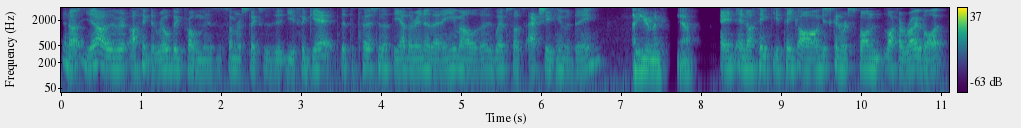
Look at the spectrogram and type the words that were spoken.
you know, you know, I think the real big problem is, in some respects, is that you forget that the person at the other end of that email or the website's actually a human being. A human, yeah. And and I think you think, oh, I'm just going to respond like a robot,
